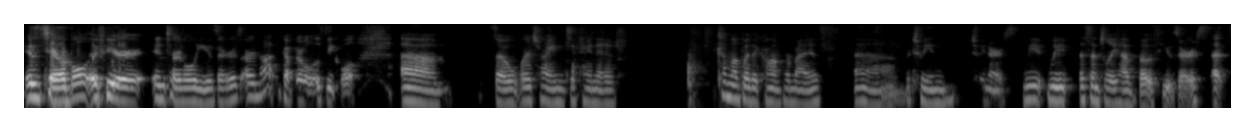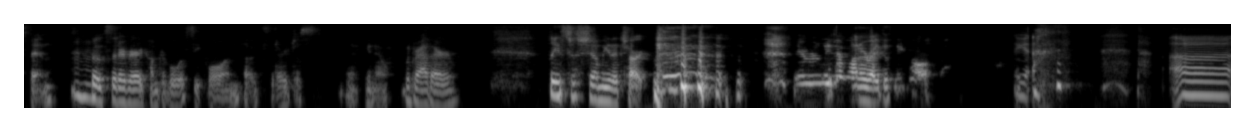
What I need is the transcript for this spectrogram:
is terrible if your internal users are not comfortable with SQL. Um, so we're trying to kind of come up with a compromise uh, between between ours. We we essentially have both users at Spin, mm-hmm. folks that are very comfortable with SQL and folks that are just you know would rather please just show me the chart. they really don't want to write the SQL. Yeah. Uh,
